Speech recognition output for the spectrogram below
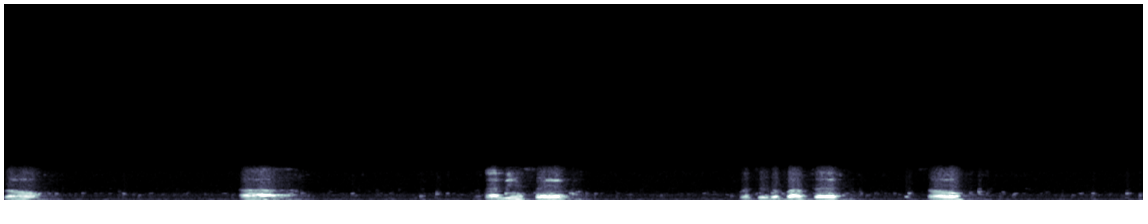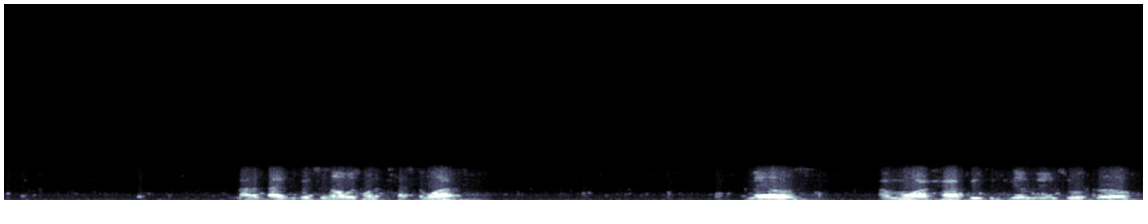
So, uh, with that being said, what is about that? So, a lot of dyke bitches always want to test the water. Males are more happy to give in to a girl,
